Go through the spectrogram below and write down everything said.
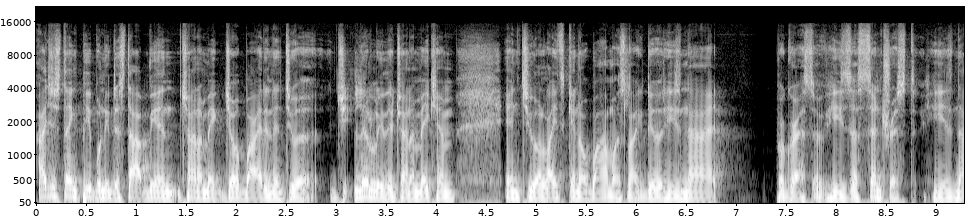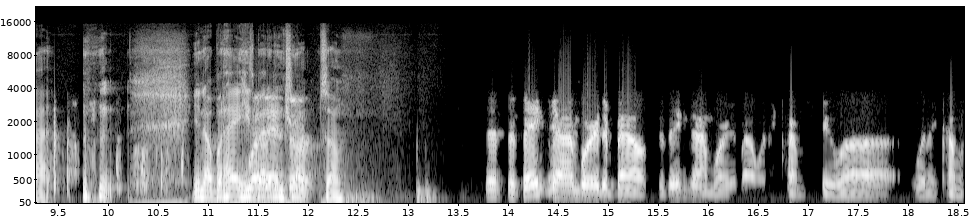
I just think people need to stop being trying to make Joe Biden into a literally they're trying to make him into a light skinned Obama. It's like, dude, he's not progressive. He's a centrist. He is not, you know. But hey, he's Well, better than Trump. So the, the thing that I'm worried about, the thing that I'm worried about when it comes to uh, when it comes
